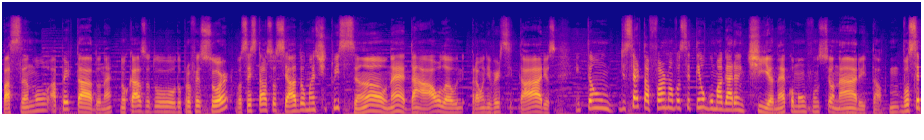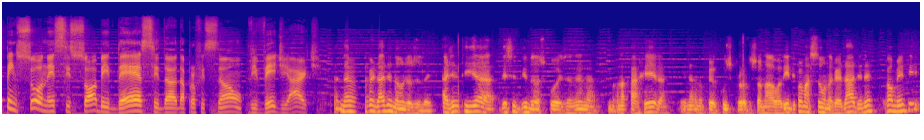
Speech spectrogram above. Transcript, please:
Passando apertado, né? No caso do, do professor, você está associado a uma instituição, né? Dá aula para universitários. Então, de certa forma, você tem alguma garantia, né? Como um funcionário e tal. Você pensou nesse sobe e desce da, da profissão, viver de arte? Na verdade, não, Josilei. A gente ia decidindo as coisas né, na, na carreira e na, no percurso profissional ali, de formação, na verdade, né? Realmente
